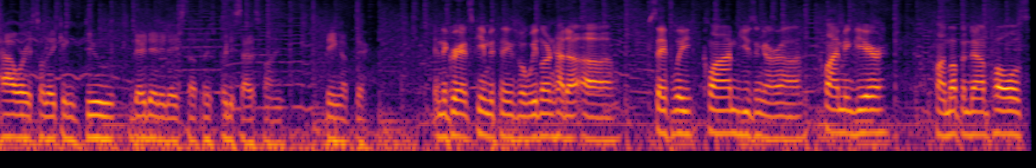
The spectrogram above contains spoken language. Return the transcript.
power so they can do their day-to-day -day stuff. And it's pretty satisfying being up there. In the grand scheme of things, but we learned how to uh, safely climb using our uh, climbing gear, climb up and down poles,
